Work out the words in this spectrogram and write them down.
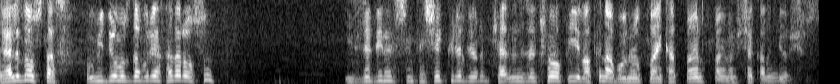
Değerli dostlar, bu videomuz da buraya kadar olsun. İzlediğiniz için teşekkür ediyorum. Kendinize çok iyi bakın. Abone olup like atmayı unutmayın. Hoşçakalın. Görüşürüz.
